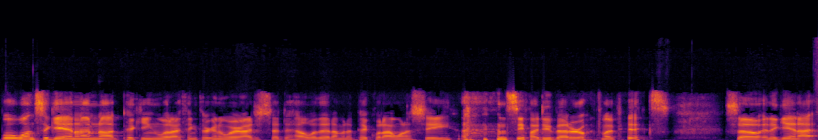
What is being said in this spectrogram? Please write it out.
Well, once again, I'm not picking what I think they're going to wear. I just said to hell with it. I'm going to pick what I want to see and see if I do better with my picks. So, and again, I,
